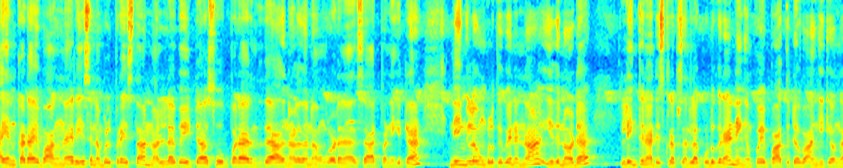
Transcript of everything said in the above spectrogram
அயன் கடாய் வாங்கினேன். ரீசனபிள் ப்ரைஸ் தான். நல்ல வெயிட்டாக சூப்பராக இருந்தது. அதனால தான் நான் உங்களோட நான் ஷேர் பண்ணிக்கிட்டேன். நீங்களும் உங்களுக்கு வேணும்னா இதனோட லிங்க் நான் டிஸ்கிரிப்ஷனில் கொடுக்குறேன். நீங்கள் போய் பார்த்துட்டு வாங்கிக்கோங்க.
